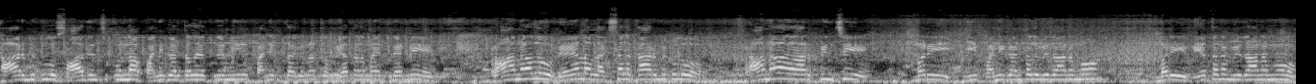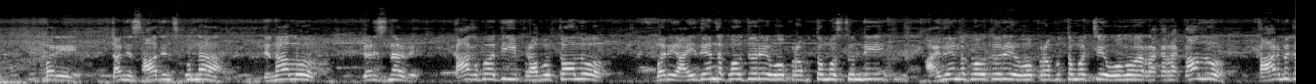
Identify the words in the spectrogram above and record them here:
కార్మికులు సాధించుకున్న పని గంటలైతేనేమి పనికి తగినట్టు వేతనం అయితేనేమి ప్రాణాలు వేల లక్షల కార్మికులు ప్రాణాలు అర్పించి మరి ఈ పని గంటల విధానము మరి వేతనం విధానము మరి దాన్ని సాధించుకున్న దినాలు గడిచినవి. కాకపోతే ఈ ప్రభుత్వాలు మరి ఐదేళ్ళ కోతూరి ఓ ప్రభుత్వం వస్తుంది. ఐదేళ్ళ కోతూరి ఓ ప్రభుత్వం వచ్చి ఓ రకరకాలు కార్మిక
